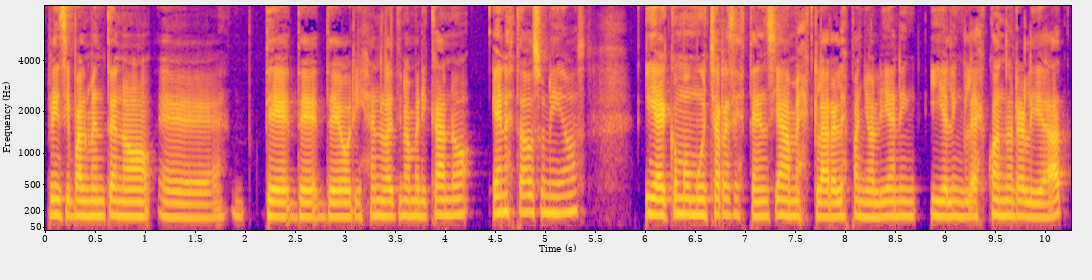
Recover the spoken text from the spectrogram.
principalmente no de, de, origen latinoamericano en Estados Unidos y hay como mucha resistencia a mezclar el español y, el inglés cuando en realidad,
